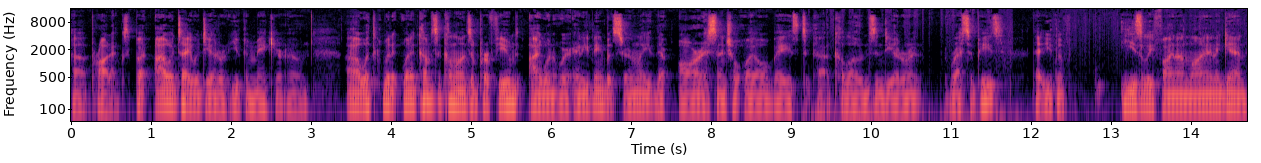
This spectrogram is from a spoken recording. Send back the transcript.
uh, products. But I would tell you with deodorant, you can make your own. Uh, with when it, when it comes to colognes and perfumes, I wouldn't wear anything, but certainly there are essential oil based uh, colognes and deodorant recipes that you can easily find online. And again,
